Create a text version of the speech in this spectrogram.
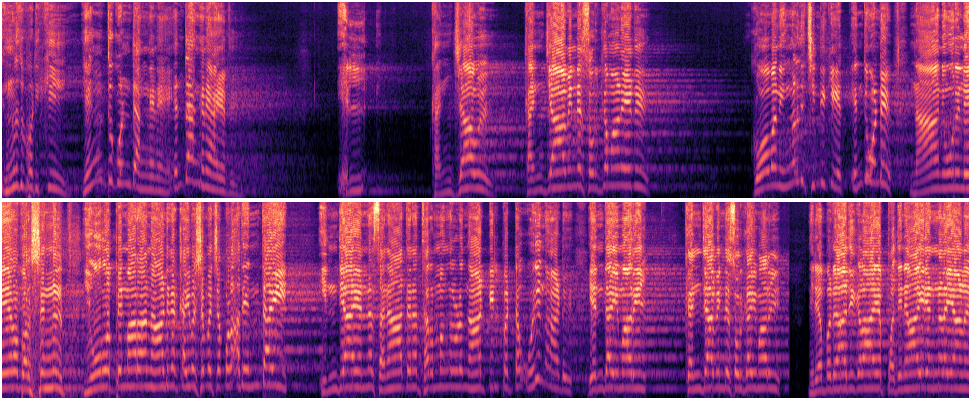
നിങ്ങളിത് പഠിക്ക്. എന്തുകൊണ്ട് അങ്ങനെ? എന്താ അങ്ങനെ ആയത്? കഞ്ചാവ്. കഞ്ചാവിന്റെ സ്വർഗമാണേത് ഗോവ നിങ്ങൾ ചിന്തിക്കുക എന്തുകൊണ്ട്? നാനൂറിലേറെ വർഷങ്ങൾ യൂറോപ്യന്മാർ ആ നാടിനെ കൈവശം വെച്ചപ്പോൾ അതെന്തായി? ഇന്ത്യ എന്ന സനാതന ധർമ്മങ്ങളുടെ നാട്ടിൽപ്പെട്ട ഒരു നാട് എന്തായി മാറി? കഞ്ചാവിന്റെ സ്വർഗമായി മാറി. നിരപരാധികളായ പതിനായിരങ്ങളെയാണ്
